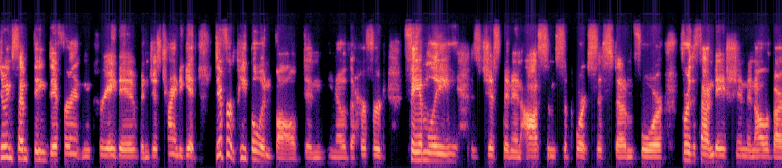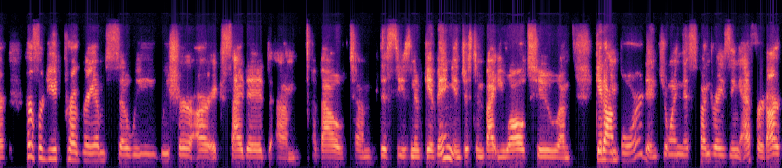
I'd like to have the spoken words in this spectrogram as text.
doing something different and creative and just trying to get different people involved. And, you know, the Hereford family has just been an awesome support system for for the foundation and all of our Hereford youth programs. So we we sure are excited um, about um, this season of giving and just invite you all to um, get on board and join this fundraising effort. Our,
